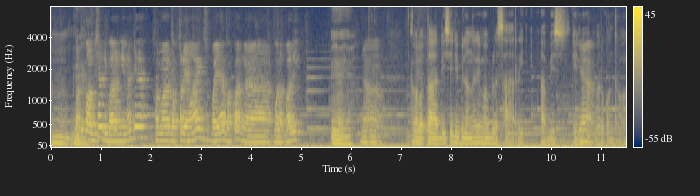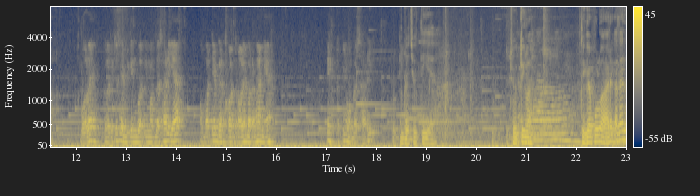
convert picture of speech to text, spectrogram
Hmm. Tapi kalau bisa dibarengin aja sama dokter yang lain supaya bapak nggak bolak-balik. Iya, iya. Nah, Kalau Gitu. tadi sih dibilangnya 15 hari habis ini Iya. baru kontrol. boleh. Kalau gitu saya bikin buat 15 hari ya. Obatnya biar kontrolnya barengan ya. Eh, tapi 15 hari. Udah cuti ya. Cuti lah. 30 hari katanya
